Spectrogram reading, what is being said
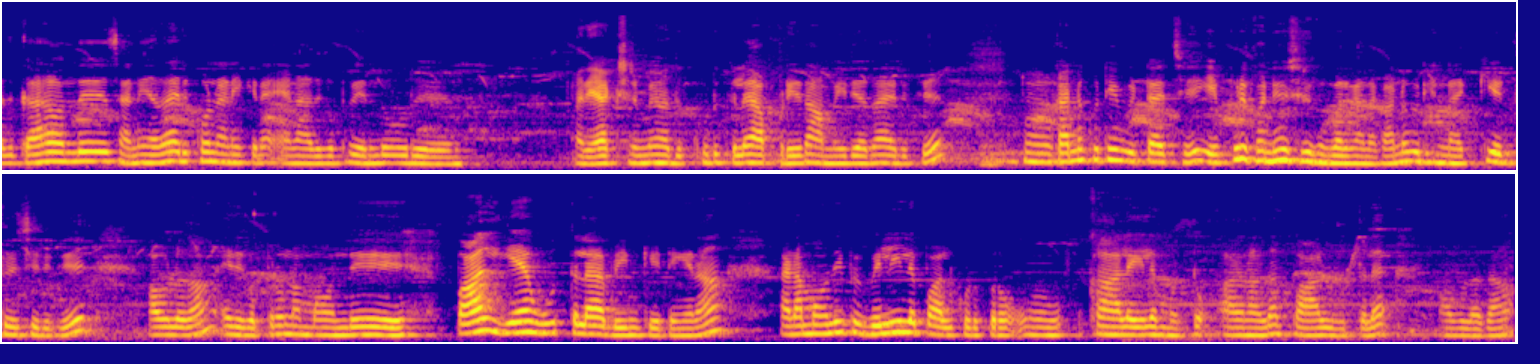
அதுக்காக வந்து சனியாக தான் இருக்கும்னு நினைக்கிறேன். ஏன்னா அதுக்கப்புறம் எந்த ஒரு ரியாக்ஷனுமே அது கொடுக்கல. அப்படியே தான் அமைதியாக தான் இருக்குது கண்ணுக்குட்டியும் விட்டாச்சு. எப்படி பண்ணி வச்சுருக்கு பாருங்கள் அந்த கண்ணுக்குட்டியை நக்கி எடுத்து வச்சுருக்கு. அவ்வளோதான் இதுக்கப்புறம் நம்ம வந்து பால் ஏன் ஊற்றலை அப்படின்னு கேட்டிங்கன்னா நம்ம வந்து இப்போ வெளியில் பால் கொடுக்குறோம். காலையில் மட்டும். அதனால தான் பால் ஊற்றலை அவ்வளோதான்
